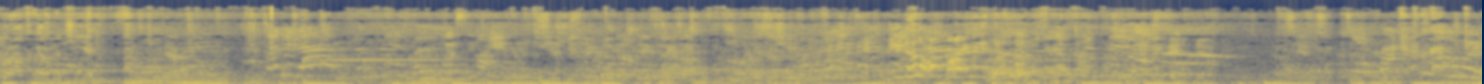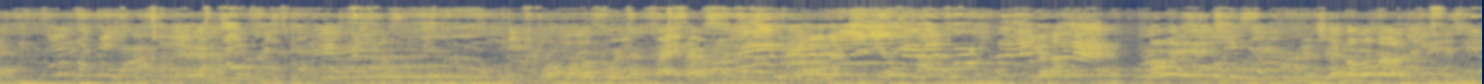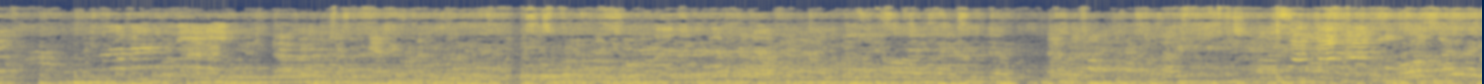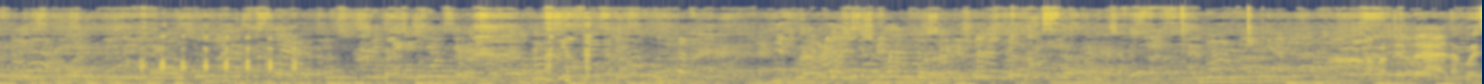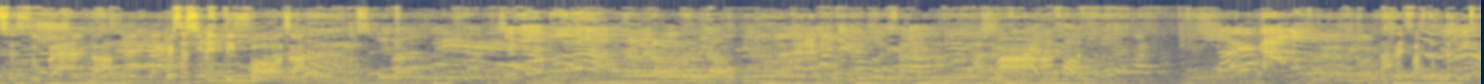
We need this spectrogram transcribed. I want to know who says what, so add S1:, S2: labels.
S1: Prato garnatinha. Yeah.
S2: Ah, quanto è bella, questa è stupenda. Questa si mette in posa. Ma... Ah, l'hai fatta andare via.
